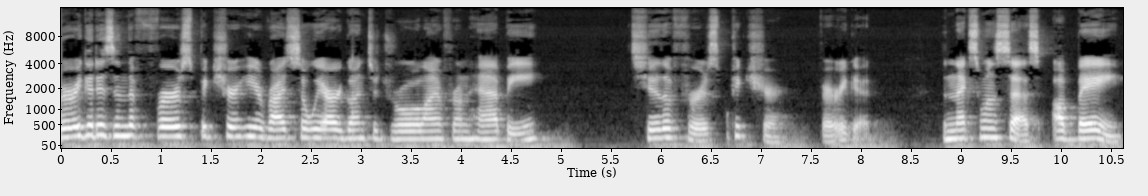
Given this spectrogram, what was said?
Very good is in the first picture here, right? So we are going to draw a line from happy to the first picture. Very good. The next one says obey.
